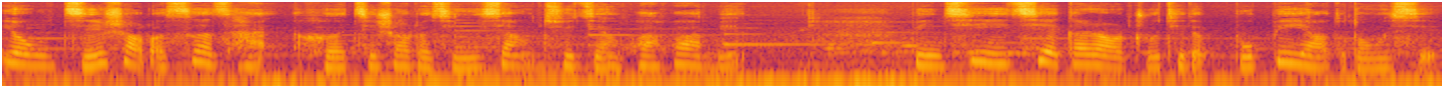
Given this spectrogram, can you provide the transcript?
用极少的色彩和极少的形象去简化画面，摒弃一切干扰主体的不必要的东西。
